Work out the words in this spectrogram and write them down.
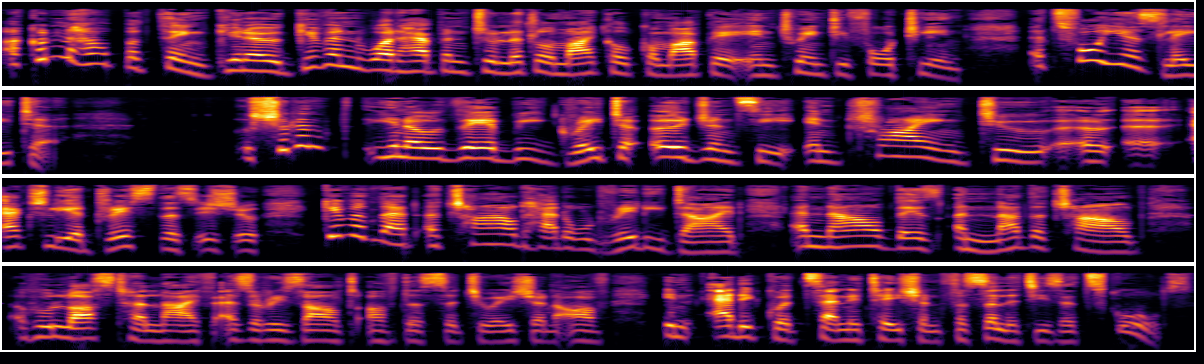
I couldn't help but think, you know, given what happened to little Michael Komape in 2014, it's four years later shouldn't you know there be greater urgency in trying to uh, uh, actually address this issue given that a child had already died and now there's another child who lost her life as a result of the situation of inadequate sanitation facilities at schools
